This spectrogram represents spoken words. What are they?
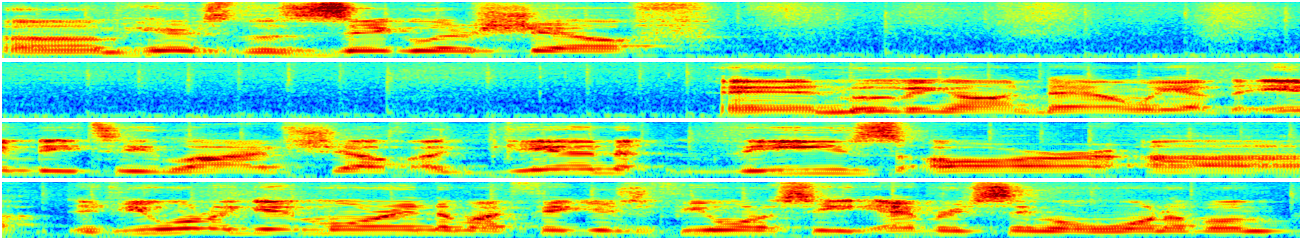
Um, here's the Ziggler shelf. And moving on down, we have the MDT Live shelf. Again, these are, uh, if you want to get more into my figures, if you want to see every single one of them,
